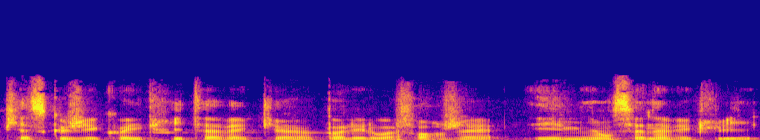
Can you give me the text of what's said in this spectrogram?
pièce que j'ai coécrite avec Paul-Éloi Forget et mis en scène avec lui,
